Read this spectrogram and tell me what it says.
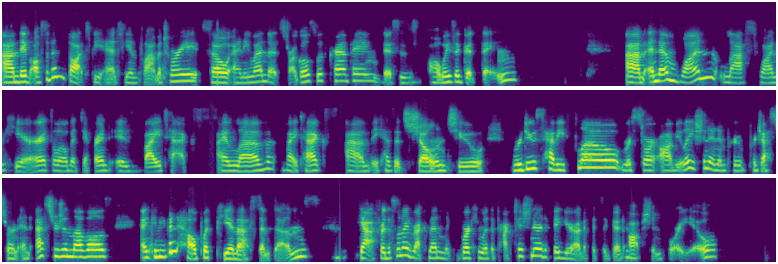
Um, they've also been thought to be anti inflammatory. So, anyone that struggles with cramping, this is always a good thing. Um, and then one last one here, it's a little bit different, is Vitex. I love Vitex um, because it's shown to reduce heavy flow, restore ovulation, and improve progesterone and estrogen levels, and can even help with PMS symptoms. Yeah, for this one, I'd recommend like, working with a practitioner to figure out if it's a good Yeah. option for you.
